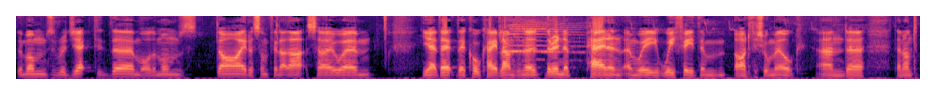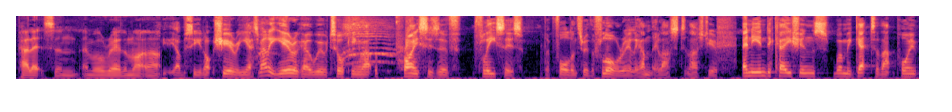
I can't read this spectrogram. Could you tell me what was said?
the mums rejected them, or the mums died, or something like that. So um, yeah, they're, they're called cade lambs, and they're, they're in a pen, and, and we, we feed them artificial milk, and uh, then onto pellets, and, and we'll rear them like that. Obviously, you're not shearing yet. About a year ago, we were talking about the prices of fleeces that've fallen through the floor, really, haven't they? Last last year. Any indications when we get to that point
